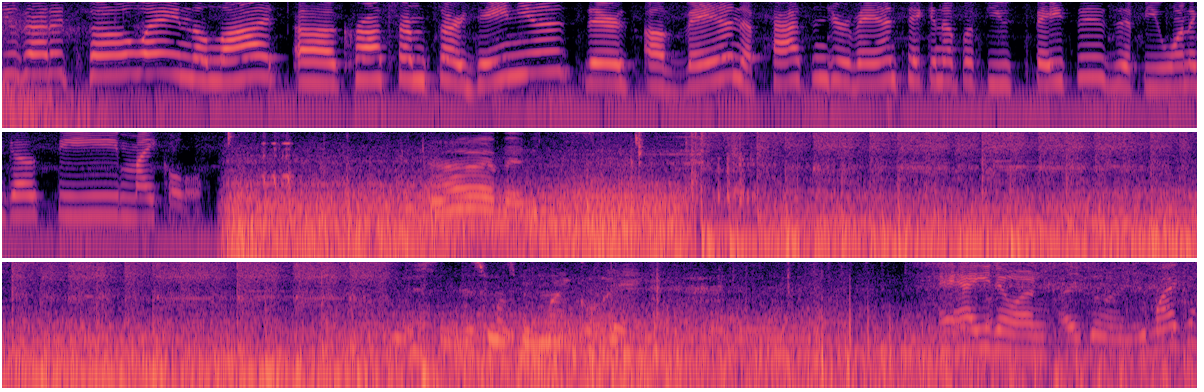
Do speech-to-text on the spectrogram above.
You got a towaway in the lot uh, across from Sardinia's. There's a van, a passenger van, taking up a few spaces if you want to go see Michael. All right, baby. This must be Michael. Hey. Hey, how you doing? How you doing? You Michael?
